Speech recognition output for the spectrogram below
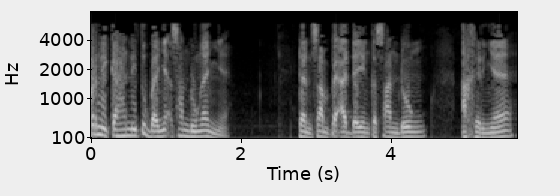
pernikahan itu banyak sandungannya dan sampai ada yang kesandung akhirnya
